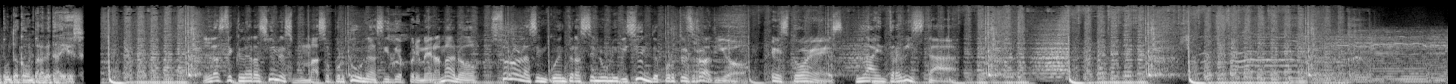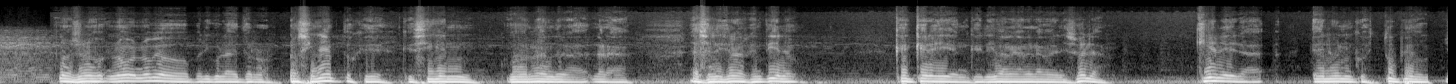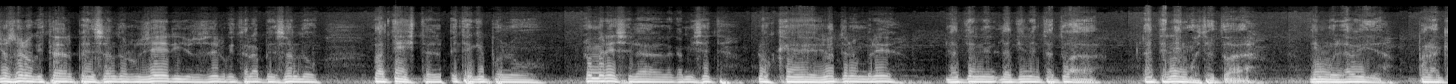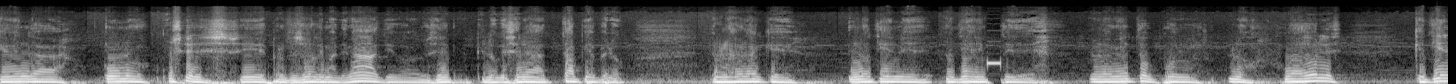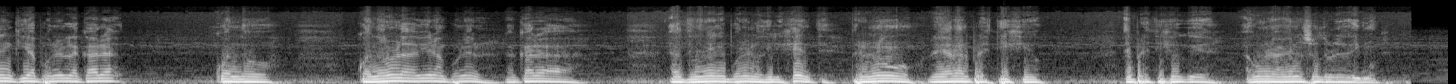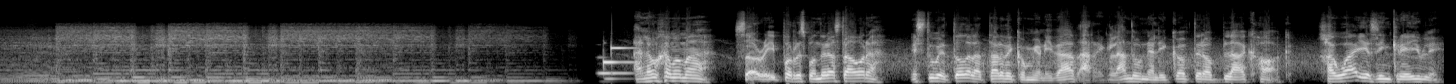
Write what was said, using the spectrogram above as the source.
boostmobile.com para detalles. Las declaraciones más oportunas y de primera mano solo las encuentras en Univisión Deportes Radio. Esto es La Entrevista. No, yo no, no- no veo películas de terror. Los ineptos que, que siguen gobernando la, la- la selección argentina, ¿qué creían? ¿Que le iban a ganar a Venezuela? ¿Quién era el único estúpido? Yo sé lo que está pensando Ruggeri, yo sé lo que estará pensando Batista. Este equipo no, no merece la, la camiseta. Los que yo te nombré la tienen, la tienen tatuada, la tenemos tatuada. Dimos la vida para que venga uno, no sé si es profesor de matemáticas, no sé lo que será Tapia, pero, pero la verdad que no tiene, no tiene idea. Lo lamento por los jugadores que tienen que ir a poner la cara cuando, cuando no la debieran poner. La cara la tendrían que poner los dirigentes, pero no regalar prestigio, el prestigio que alguna vez nosotros le dimos. Aloha mamá. Sorry por responder hasta ahora. Estuve toda la tarde con mi unidad arreglando un helicóptero Black Hawk. Hawái es increíble.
